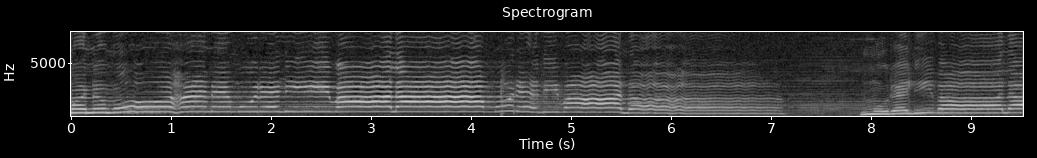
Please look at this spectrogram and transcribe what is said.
मनमोहन मुरलीवाला मुरलीवाला मुरलीवाला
